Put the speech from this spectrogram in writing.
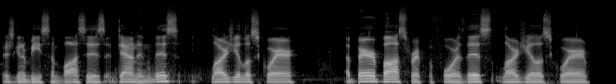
There's going to be some bosses down in this large yellow square, a bear boss right before this large yellow square.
